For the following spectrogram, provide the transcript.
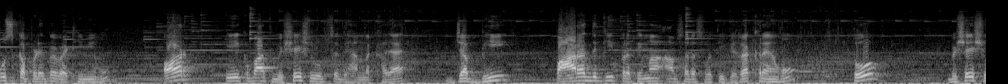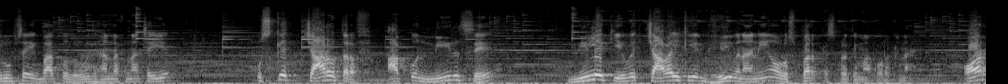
उस कपड़े पर बैठी हुई हूँ। और एक बात विशेष रूप से ध्यान रखा जाए, जब भी पारद की प्रतिमा आप सरस्वती के रख रहे हों तो विशेष रूप से एक बात को ज़रूर ध्यान रखना चाहिए। उसके चारों तरफ़ आपको नील से नीले किए हुए चावल की एक ढेरी बनानी है और उस पर इस प्रतिमा को रखना है। और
